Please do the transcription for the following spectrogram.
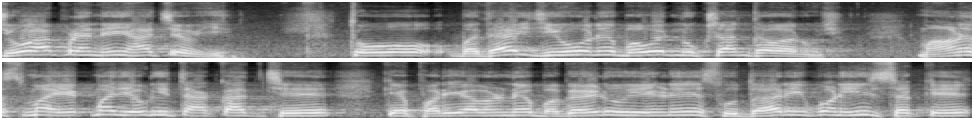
જો આપણે નહીં સાચવીએ તો બધાય જીવોને બહુ જ નુકસાન થવાનું છે. માણસમાં એકમાં જ એવડી તાકાત છે કે પર્યાવરણને બગાડ્યું એણે સુધારી પણ એ જ શકે,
